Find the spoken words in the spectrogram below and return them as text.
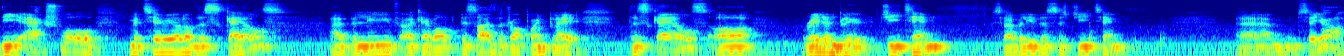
the actual material of the scales, I believe, okay, well, besides the drop point blade, the scales are red and blue, G10. So I believe this is G10. Um, so yeah,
